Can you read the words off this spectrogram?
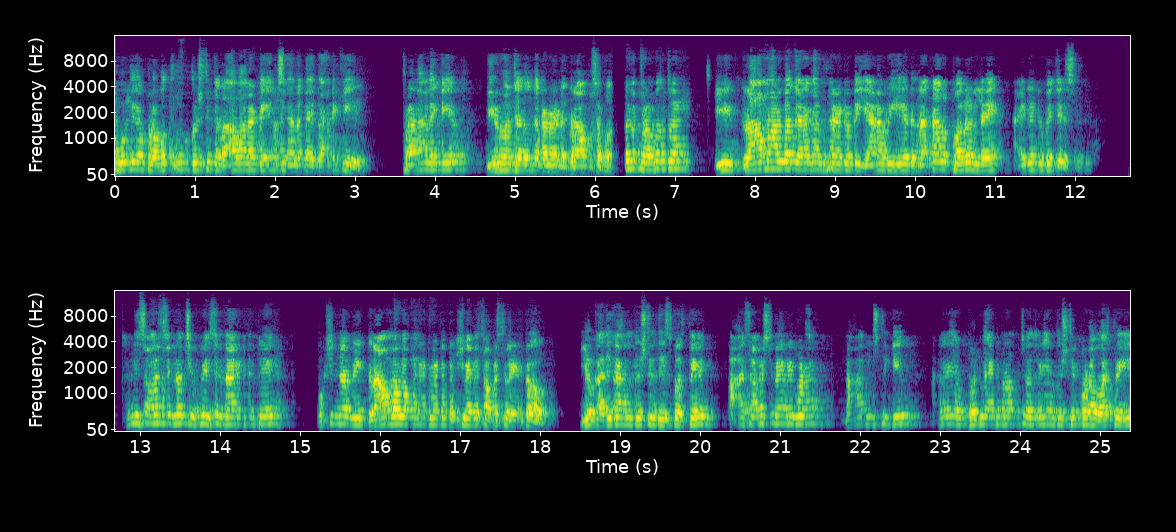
పూర్తిగా ప్రభుత్వం దృష్టికి రావాలంటే ఏం చేయాలనే దానికి ప్రణాళిక ఈ రోజు జరుగుతున్నటువంటి గ్రామ సభ. ప్రభుత్వం ఈ గ్రామాల్లో జరగాల్సినటువంటి ఎనభై ఏడు రకాల పనుల్ని ఐడెంటిఫై చేసింది. అన్ని సమస్యల్లో చెప్పేసే దానికంటే ముఖ్యంగా మీ గ్రామంలో ఉన్నటువంటి ముఖ్యమైన సమస్యలు ఏంటో ఈ యొక్క అధికారుల దృష్టికి తీసుకొస్తే ఆ సమస్యలన్నీ కూడా నా దృష్టికి అలాగే బొడ్డు వెంకటరామ చౌదరి గారి దృష్టికి కూడా వస్తాయి.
